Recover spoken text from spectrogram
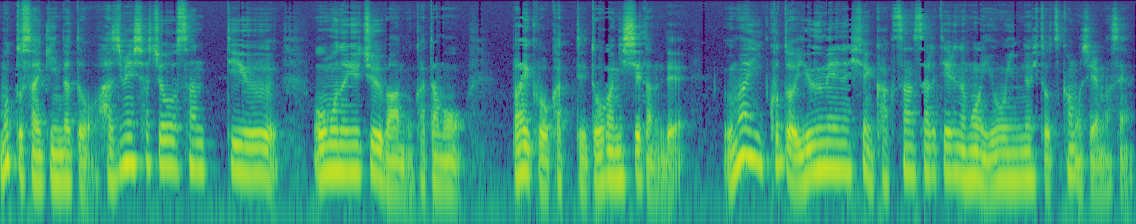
もっと最近だとはじめ社長さんっていう大物 YouTuber の方もバイクを買って動画にしてたんでうまいこと有名な人に拡散されているのも要因の一つかもしれません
